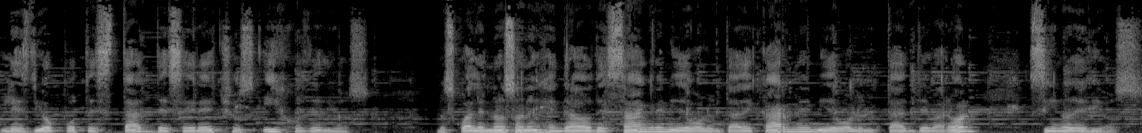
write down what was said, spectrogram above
les dio potestad de ser hechos hijos de Dios, los cuales no son engendrados de sangre, ni de voluntad de carne, ni de voluntad de varón, sino de Dios.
